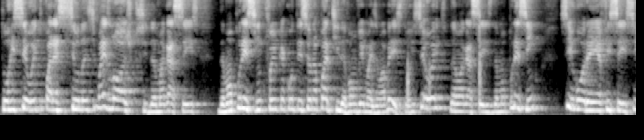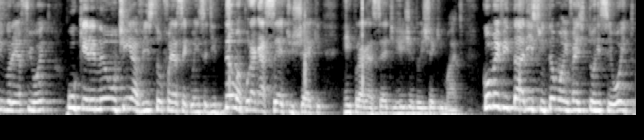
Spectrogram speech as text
Torre C8 parece ser o lance mais lógico. Se dama H6, dama por E5 foi o que aconteceu na partida. Vamos ver mais uma vez? Torre C8, dama H6, dama por E5 segurei F6, segurei F8. O que ele não tinha visto foi a sequência de dama por H7, cheque, rei por H7, rei G2, checkmate. Como evitar isso, então, ao invés de torre C8,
